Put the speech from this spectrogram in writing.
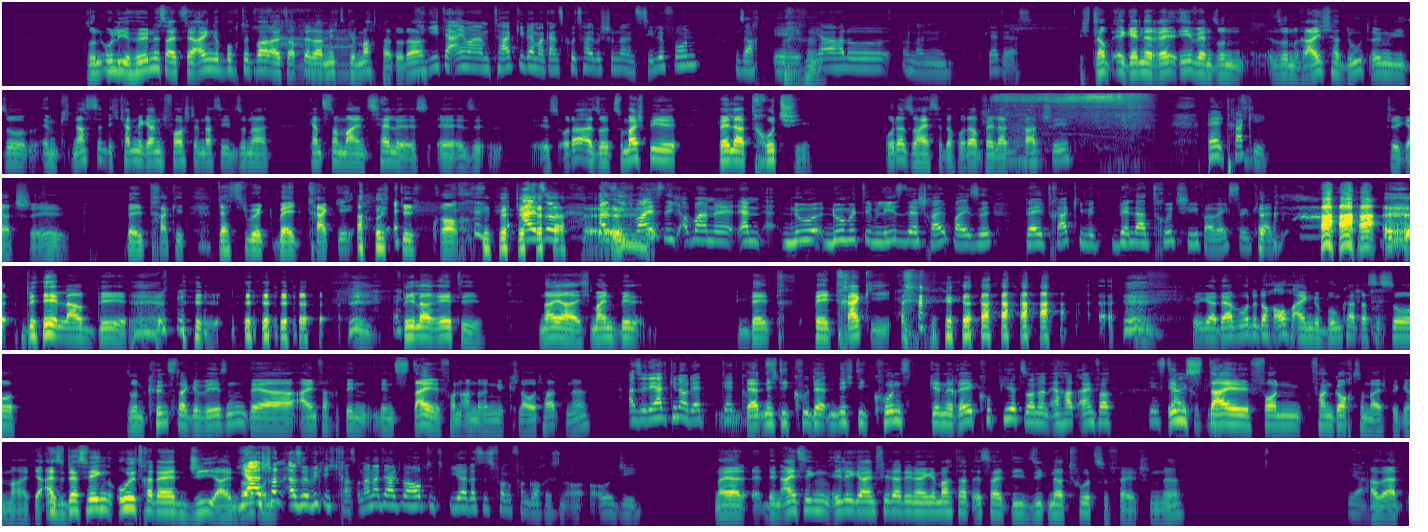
so ein Uli Hoeneß, als der eingebuchtet war, als ob der da nichts Ja. gemacht hat, Da oder? geht er einmal am Tag, geht er mal ganz kurz halbe Stunde ans Telefon und sagt, äh, ja, hallo, und dann klärt er das. Ich glaube generell eh, wenn so ein, so ein reicher Dude irgendwie so im Knast sind, ich kann mir gar nicht vorstellen, dass sie in so einer ganz normalen Zelle ist, äh, ist, oder? Also zum Beispiel Bella Trucci. Oder? So heißt er doch, oder? Bella Trucci? Beltraki. Digga, chill. Beltracchi. Das wird Beltracchi ausgesprochen. Also, also ich weiß nicht, ob man äh, nur, nur mit dem Lesen der Schreibweise Beltraki mit Bella Trucci verwechseln kann. Bela B. Bela Reti. Naja, ich meine Bel Beltr Beltracchi. Digga, der wurde doch auch eingebunkert. Das ist so, so ein Künstler gewesen, der einfach den, den Style von anderen geklaut hat, ne? Also der hat, genau, der, der hat, Der hat, nicht die, der hat nicht die Kunst generell kopiert, sondern er hat einfach den Style im kopiert. Style von Van Gogh zum Beispiel gemalt. Ja, also deswegen ultra der G einfach. Ja, schon, also wirklich krass. Und dann hat er halt behauptet, ja, das ist von Van Gogh, ist ein OG. Naja, den einzigen illegalen Fehler, den er gemacht hat, ist halt die Signatur zu fälschen, ne? Ja. Also er hat,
